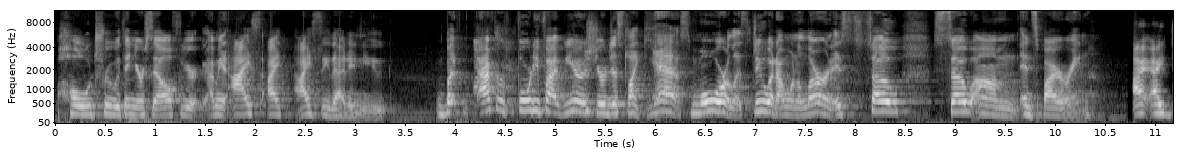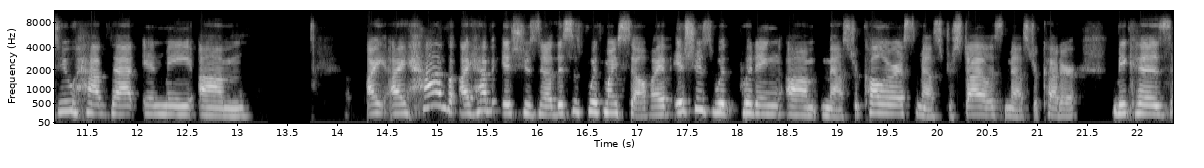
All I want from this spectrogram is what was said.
hold true within yourself. You're, I mean, I, I, I see that in you. But after 45 years, you're just like, yes, more. Let's do it. I want to learn. It's so, so um, inspiring. I, I do have that in me. Um, I, I have I have issues now. This is with myself. I have issues with putting um, master colorist, master stylist, master cutter because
